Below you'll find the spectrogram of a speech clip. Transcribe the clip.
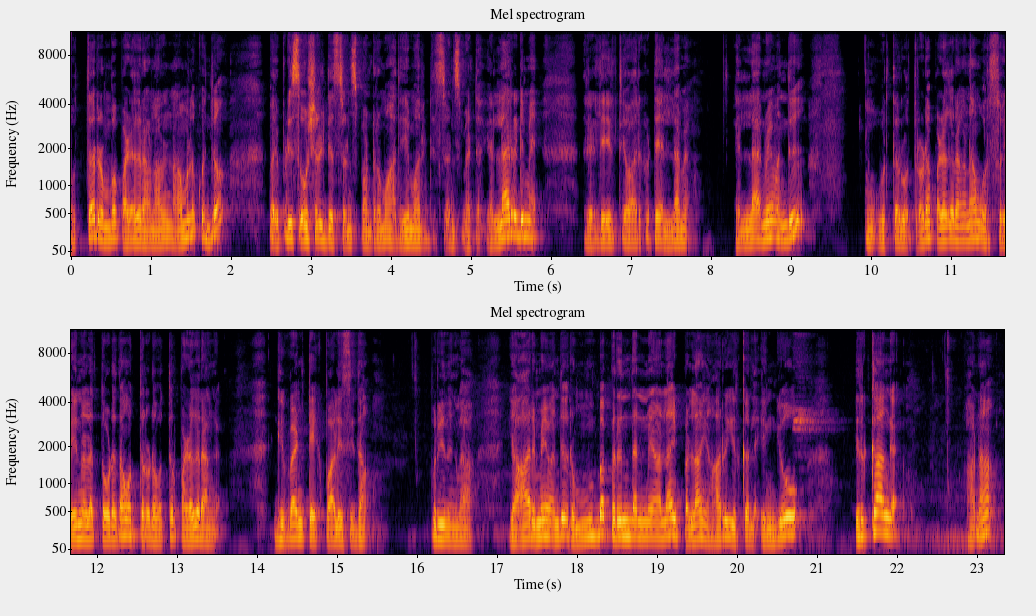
ஒருத்தர் ரொம்ப பழகிறானாலும் நாமளும் கொஞ்சம் இப்போ எப்படி சோஷியல் டிஸ்டன்ஸ் பண்ணுறோமோ அதே மாதிரி டிஸ்டன்ஸ் மேட்டர் எல்லாரிடையுமே ரிலேட்டிவாக இருக்கட்டும் எல்லாமே. எல்லாருமே வந்து ஒருத்தர் ஒருத்தரோட பழகுறாங்கன்னா ஒரு சுயநலத்தோடு தான் ஒருத்தரோட ஒருத்தர் பழகுறாங்க. கிவ் அண்ட் டேக் பாலிசி தான். புரியுதுங்களா? யாருமே வந்து ரொம்ப பெருந்தன்மையாலாம் இப்போல்லாம் யாரும் இருக்கல. எங்கேயோ இருக்காங்க. ஆனால்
